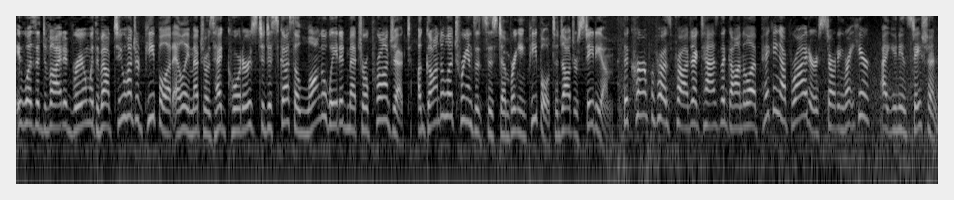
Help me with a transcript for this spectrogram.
It was a divided room with about 200 people at LA Metro's headquarters to discuss a long awaited Metro project, a gondola transit system bringing people to Dodger Stadium. The current proposed project has the gondola picking up riders starting right here at Union Station,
